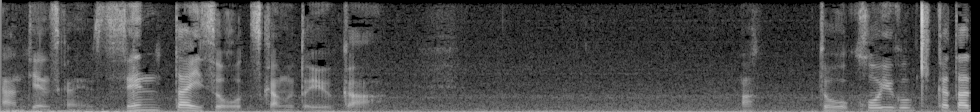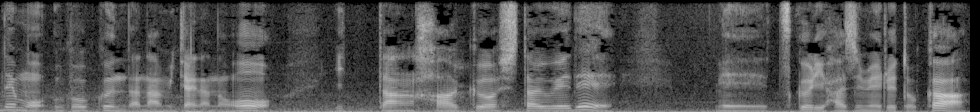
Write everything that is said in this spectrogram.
なんていうんですかね全体像をつかむというか、まあ、どうこういう動き方でも動くんだなみたいなのを一旦把握をした上で、えー作り始めるとか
